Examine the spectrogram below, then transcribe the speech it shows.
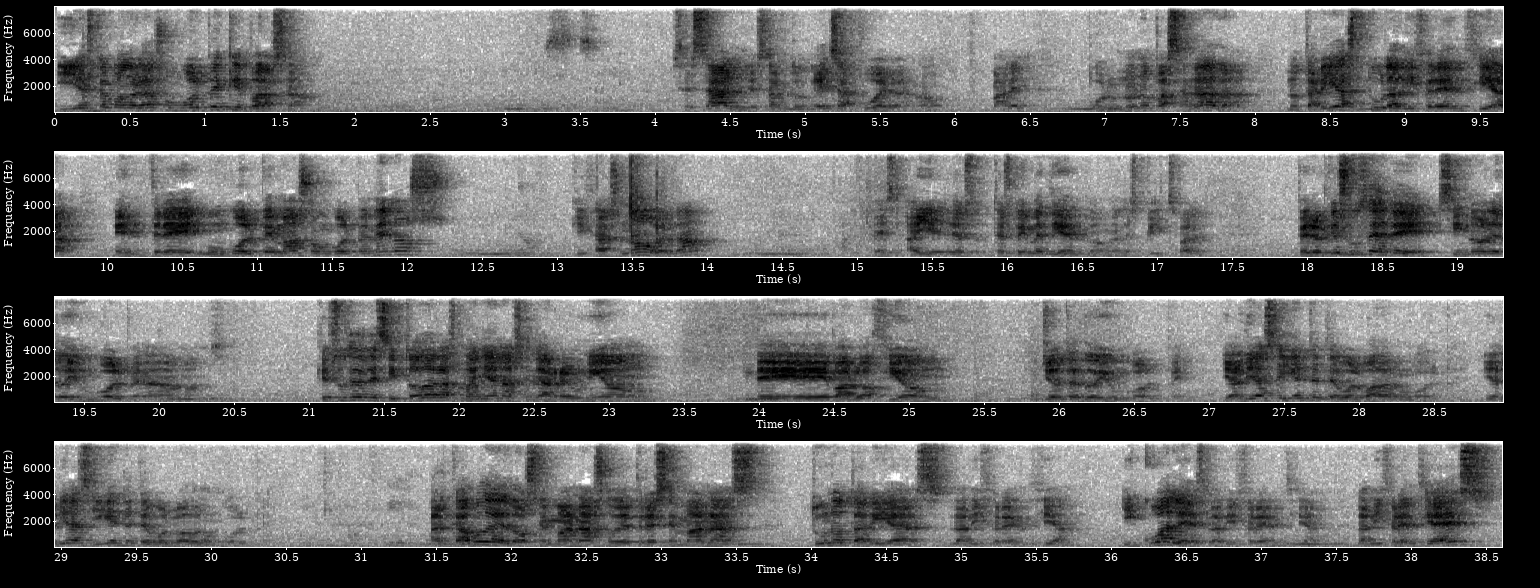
Y esto cuando le das un golpe, ¿qué pasa? Se sale, exacto, echa fuera, ¿no? ¿Vale? Por uno no pasa nada. ¿Notarías tú la diferencia entre un golpe más o un golpe menos? No. Quizás no, ¿verdad? ¿Ves? Ahí te estoy metiendo en el speech, ¿vale? Pero ¿qué sucede si no le doy un golpe nada más? ¿Qué sucede si todas las mañanas en la reunión de evaluación yo te doy un golpe y al día siguiente te vuelvo a dar un golpe y al día siguiente te vuelvo a dar un golpe? Al cabo de dos semanas o de tres semanas, ¿tú notarías la diferencia? ¿Y cuál es la diferencia? La diferencia es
